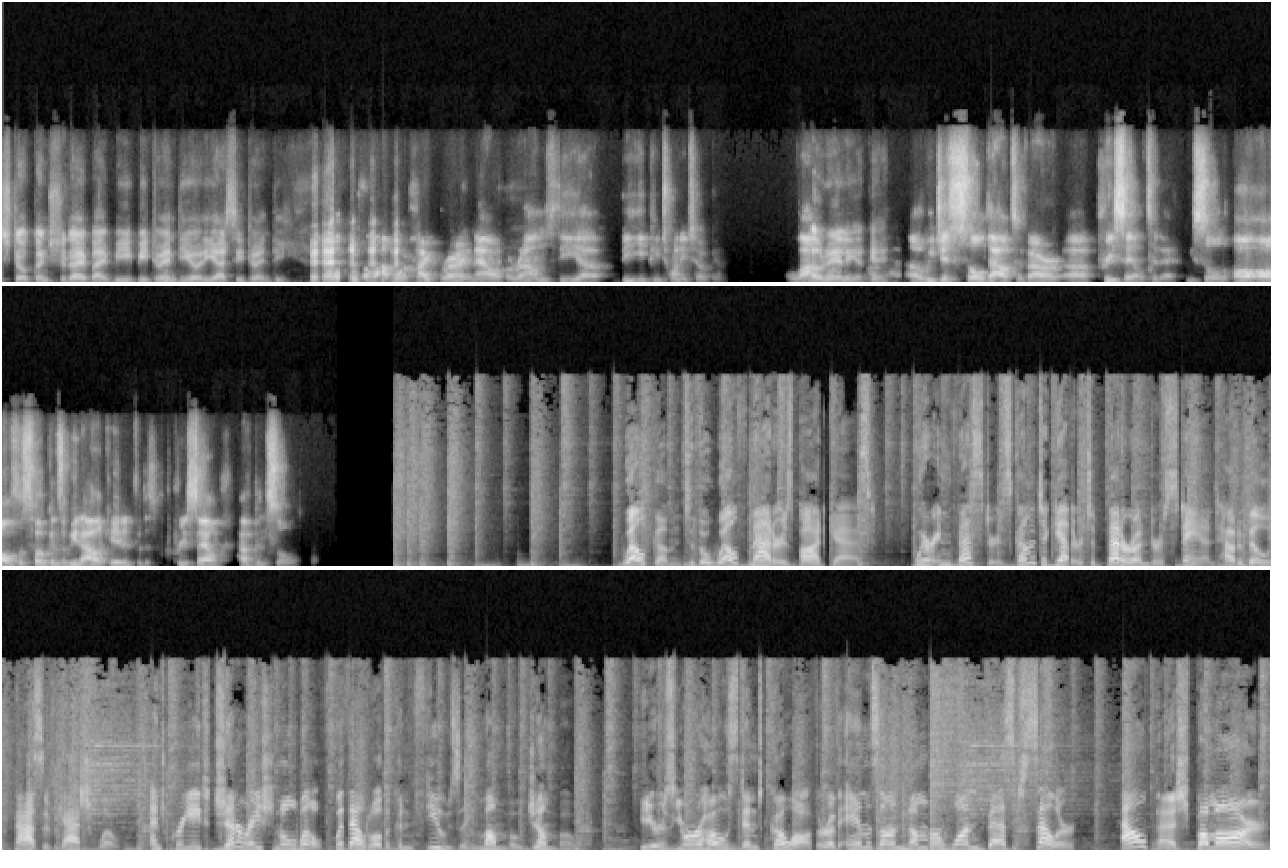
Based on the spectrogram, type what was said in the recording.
which token should I buy, BEP20 or ERC20? well, there's a lot more hype right now around the uh, BEP20 token. A lot. Oh, really? Okay. Uh, we just sold out of our uh, pre-sale today. We sold all, all the tokens that we'd allocated for this pre-sale have been sold. Welcome to the Wealth Matters podcast, where investors come together to better understand how to build passive cash flow and create generational wealth without all the confusing mumbo jumbo. Here's your host and co author of Amazon number one bestseller, Alpesh Parmar.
